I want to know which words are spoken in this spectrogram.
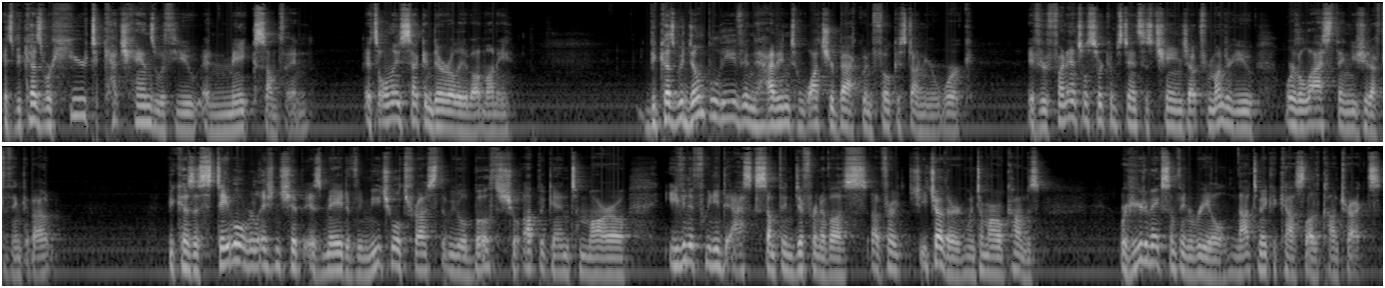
It's because we're here to catch hands with you and make something. It's only secondarily about money. Because we don't believe in having to watch your back when focused on your work. If your financial circumstances change out from under you, we're the last thing you should have to think about. Because a stable relationship is made of the mutual trust that we will both show up again tomorrow even if we need to ask something different of us, uh, of each other, when tomorrow comes. We're here to make something real, not to make a castle out of contracts.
